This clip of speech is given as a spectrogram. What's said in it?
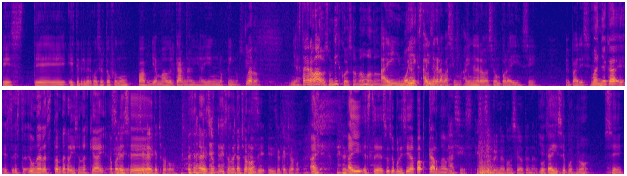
Este, este primer concierto fue en un pub llamado El Carnaby, ahí en Los Pinos. Claro. Ya. Está grabado, es un disco eso, ¿no? ¿O no? Hay, hay una, extras. hay una grabación, hay una grabación por ahí, sí, me parece. Man, y acá, es, es una de las tantas reediciones que hay, Sí, aparece... esa es la del cachorro. ¿Esta es la edición, edición del cachorro? Sí, edición cachorro. Hay, hay este, Sucio Policía, Pap Carnaby. Así es, ese es el primer concierto de Y Narcosis. acá dice, pues, ¿no? Sí.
